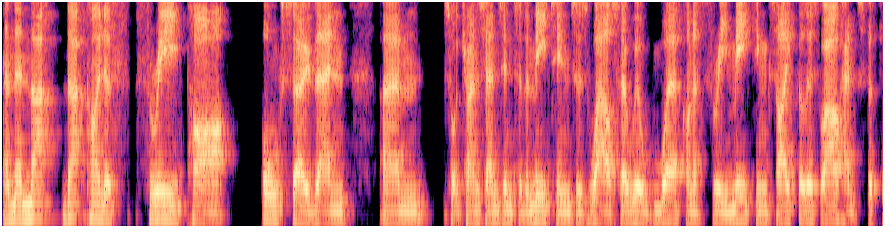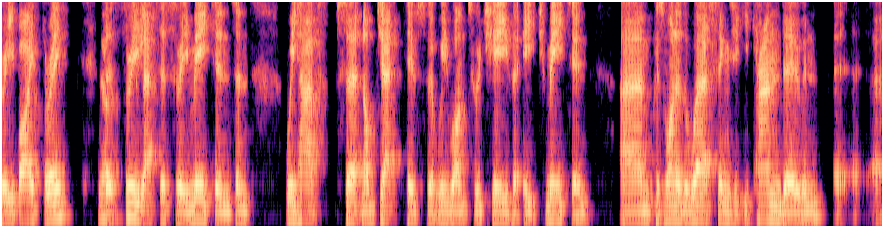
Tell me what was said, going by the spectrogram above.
and then that, that kind of three part also then um, sort of transcends into the meetings as well. So we'll work on a three meeting cycle as well, hence the three by three. Yep. So it's three letters, three meetings, and we have certain objectives that we want to achieve at each meeting. Because um, one of the worst things that you can do and uh, uh,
